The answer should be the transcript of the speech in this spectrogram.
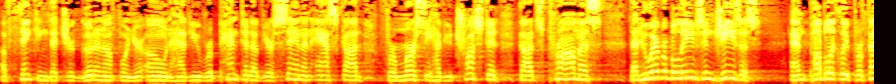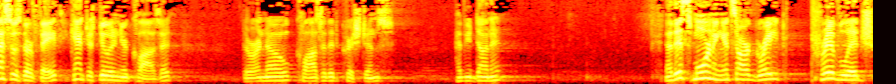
of thinking that you're good enough on your own? Have you repented of your sin and asked God for mercy? Have you trusted God's promise that whoever believes in Jesus and publicly professes their faith, you can't just do it in your closet. There are no closeted Christians. Have you done it? Now this morning it's our great privilege,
